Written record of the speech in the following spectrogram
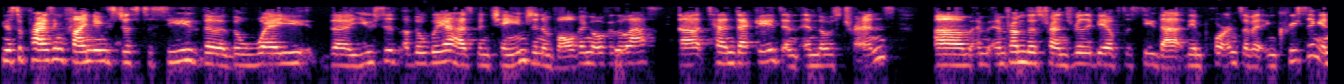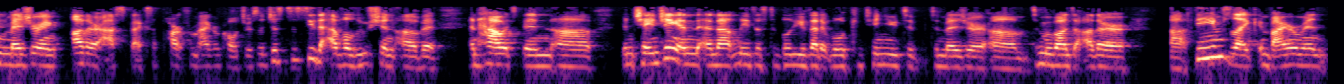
you know, surprising findings just to see the, the way the usage of the WEA has been changed and evolving over the last uh, 10 decades and, and those trends. Um, and, and, from those trends really be able to see that the importance of it increasing and measuring other aspects apart from agriculture. So just to see the evolution of it and how it's been uh, been changing, and, and that leads us to believe that it will continue to, to measure, um, to move on to other uh, themes like environment,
